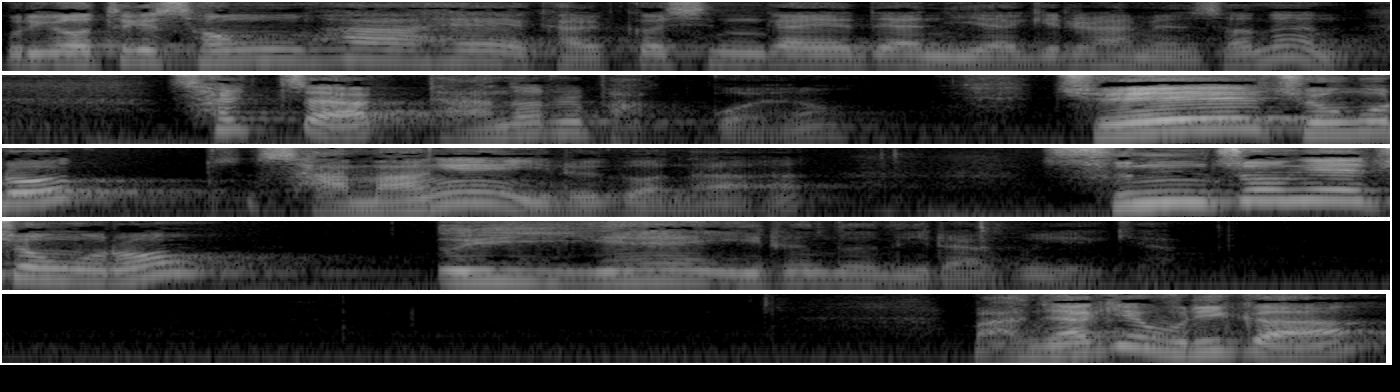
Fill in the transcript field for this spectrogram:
우리가 어떻게 성화해 갈 것인가에 대한 이야기를 하면서는 살짝 단어를 바꿔요. 죄의 종으로 사망에 이르거나 순종의 종으로 의에 이르느니라고 얘기합니다. 만약에 우리가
